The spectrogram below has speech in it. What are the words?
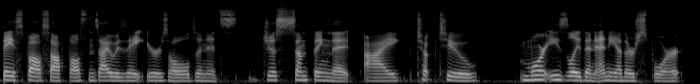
baseball, softball since I was eight years old, and it's just something that I took to more easily than any other sport.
